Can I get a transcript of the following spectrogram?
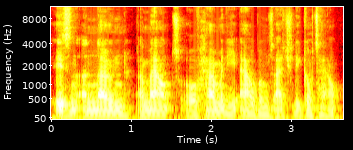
isn't a known amount of how many albums actually got out.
